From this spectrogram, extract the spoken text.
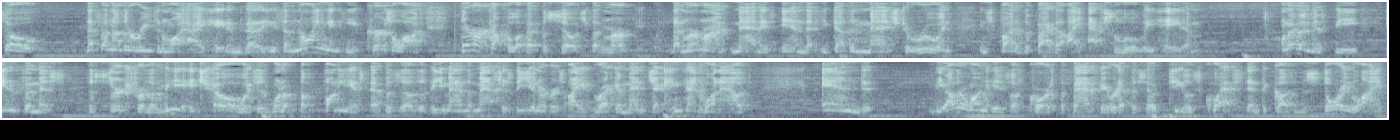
So, That's another reason why I hate him. That he's annoying and he occurs a lot. There are a couple of episodes that Mer that Merman man is in that he doesn't manage to ruin, in spite of the fact that I absolutely hate him. One of them is the infamous The Search for the VHO, which is one of the funniest episodes of He-Man the Masters of the Universe. I recommend checking that one out. And the other one is, of course, the fan favorite episode, Teela's Quest, and because of the storyline,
